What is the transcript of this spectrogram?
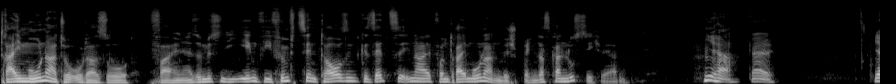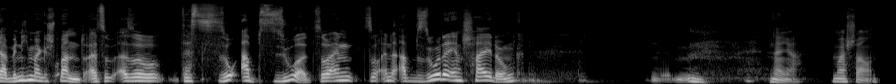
drei Monate oder so fallen. Also müssen die irgendwie 15.000 Gesetze innerhalb von drei Monaten besprechen. Das kann lustig werden. Ja, geil. Ja, bin ich mal gespannt. Also, also das ist so absurd. So, ein, so eine absurde Entscheidung. Ähm, Naja, mal schauen.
